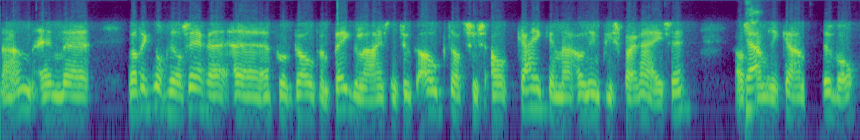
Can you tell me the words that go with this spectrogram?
Daan. En wat ik nog wil zeggen uh, voor Gove en Pegula is natuurlijk ook dat ze al kijken naar Olympisch Parijs. Hè, als ja. Amerikaans dubbel.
